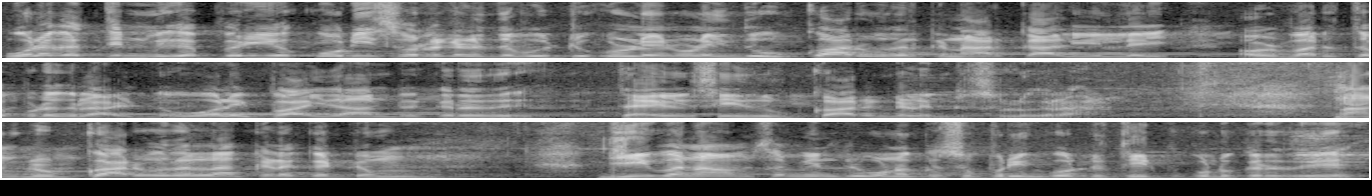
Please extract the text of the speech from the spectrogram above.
உலகத்தின் மிகப்பெரிய கோடீஸ்வரர்கள் இந்த வீட்டுக்குள்ளே நுழைந்து உட்காருவதற்கு நாற்காலி இல்லை. அவள் வருத்தப்படுகிறாள். இந்த ஓலை பாய்தான் இருக்கிறது. தயவு செய்து உட்காருங்கள் என்று சொல்லுகிறாள் நாங்கள் உட்காருவதெல்லாம் கிடக்கட்டும். ஜீவனாம்சம் என்று உனக்கு சுப்ரீம் கோர்ட்டு தீர்ப்பு கொடுக்கிறது.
